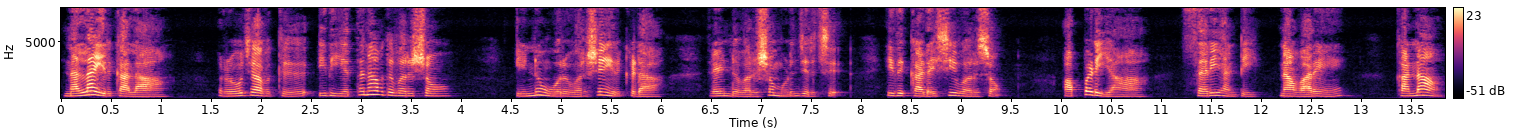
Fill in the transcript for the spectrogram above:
நல்லா இருக்காளா? ரோஜாவுக்கு இது எத்தனாவது வருஷம்? இன்னும் ஒரு வருஷம் இருக்குடா. ரெண்டு வருஷம் முடிஞ்சிருச்சு. இது கடைசி வருஷம். அப்படியா? சரி ஆண்டி நான் வரேன். கண்ணா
